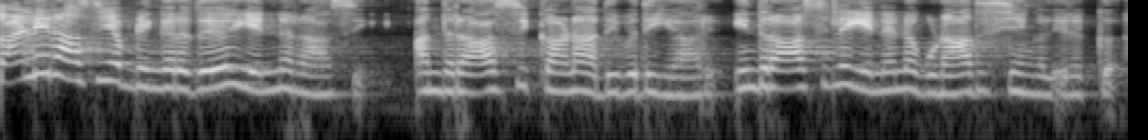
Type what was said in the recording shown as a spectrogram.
கன்னி ராசி அப்படிங்கிறது என்ன ராசி? அந்த ராசிக்கான அதிபதி யார்? இந்த ராசியில் என்னென்ன குணாதிசயங்கள் இருக்குது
